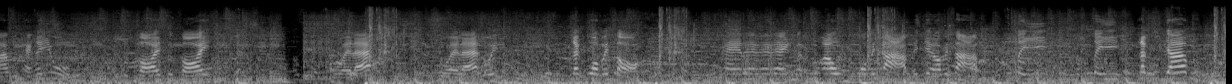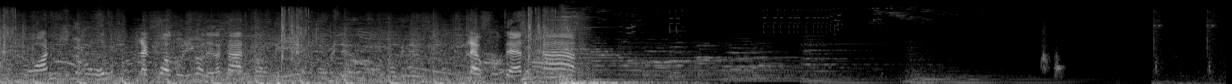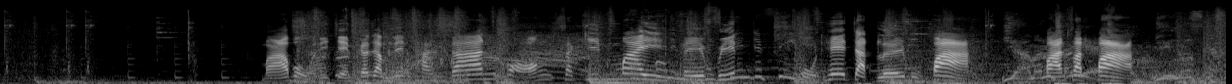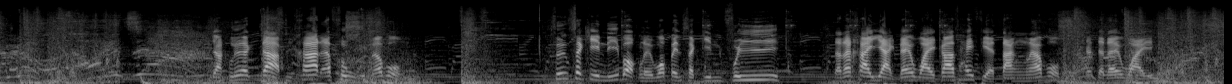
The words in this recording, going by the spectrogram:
มากูแทงให้อยู่ สุดซอยสุดซอย สวยแล้ว สวยแล้วอุ้ยแล้วกลัวไปสองแทงแทงแทงกูเอากลัวไปสามไอ้เจ๊เอาไปสามตีตีแล้วกูย้ำวอนคิวแล้วกลัวตัวนี้ก่อนเลยละกันตรงนี้โมไปหนึ่งโมไปหนึ่งแล้วกูแดนฆ่าด มาบอกวันนี้เจมส์ก็จะมาเล่นทางด้านของสกินใหม่เซฟิตโหเท่จัดเลยหมูป่าปานสัตว์ป่า อยากเลือกดาบพิฆาตอสูรนะผม ซึ่งสกินนี้บอกเลยว่าเป็นสกินฟรี แต่ถ้าใครอยากได้ไวก็ให้เสียตังค์นะผมก็จะได้ไว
